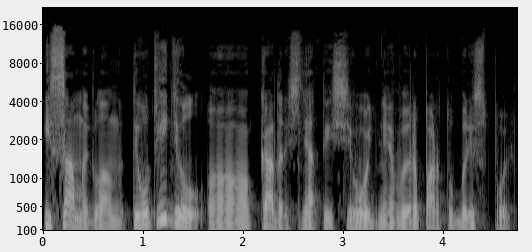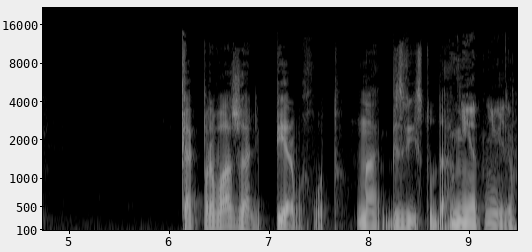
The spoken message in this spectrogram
И самое главное, ты вот видел кадры, снятые сегодня в аэропорту Борисполь? Как провожали первых вот на безвиз туда? Нет, не видел.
